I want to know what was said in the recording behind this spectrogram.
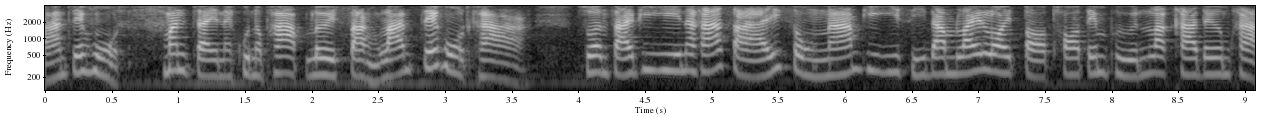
ร้านเจ๊โหด มั่นใจในคุณภาพเลยสั่งร้านเจ๊โหดค่ะ ส่วนสาย PE นะคะ สายส่งน้ำ PE สีดำไร้รอยต่อทอเต็มผืนราคาเดิมค่ะ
